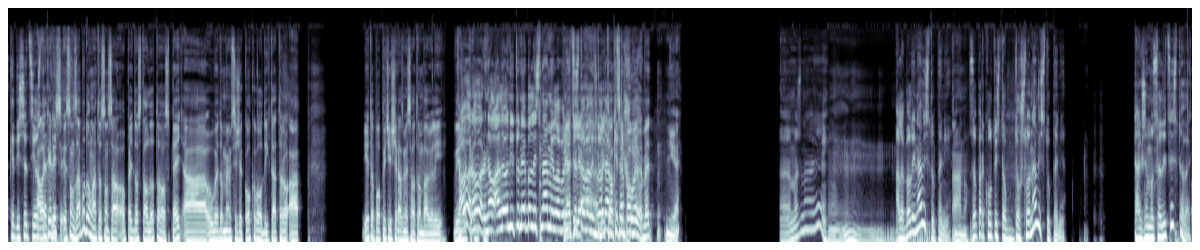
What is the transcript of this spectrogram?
kedy všetci Ale ostatní... kedy si- som zabudol na to, som sa opäť dostal do toho späť a uvedomujem si, že koľko bolo diktátorov a je to po piči, ešte raz sme sa o tom bavili. Vieš, Hovor, hovor, no ale oni tu neboli s nami, lebo Priatelia, necestovali v veď to dodávke chcem tých povedať- chujov. veď- Nie? E, možno aj. Mm, Ale boli na vystúpení. áno. Zopár kultistov došlo na vystúpenie. Takže museli cestovať.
